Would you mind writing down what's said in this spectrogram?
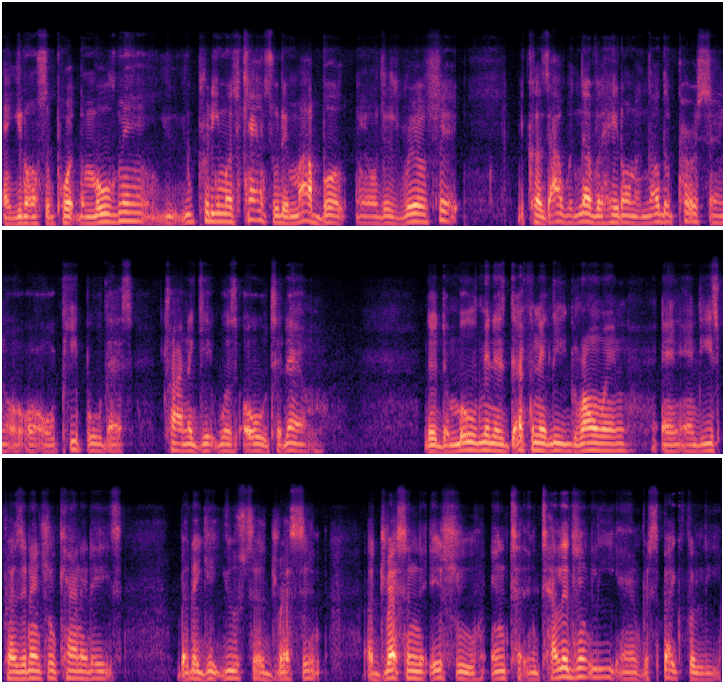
and you don't support the movement, you, you pretty much canceled in my book, you know, just real shit. Because I would never hate on another person or, or, or people that's trying to get what's owed to them. The, the movement is definitely growing, and, and these presidential candidates better get used to addressing addressing the issue int- intelligently and respectfully.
